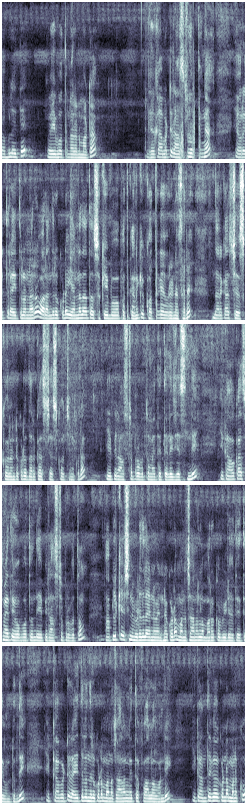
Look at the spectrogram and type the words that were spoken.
డబ్బులు అయితే వేయబోతున్నారనమాట కాబట్టి రాష్ట్ర వ్యాప్తంగా ఎవరైతే రైతులు ఉన్నారో వారందరూ కూడా అన్నదాత సుఖీభవ పథకానికి కొత్తగా ఎవరైనా సరే దరఖాస్తు చేసుకోవాలంటే కూడా దరఖాస్తు చేసుకోవచ్చని కూడా ఏపీ రాష్ట్ర ప్రభుత్వం అయితే తెలియజేసింది. ఇక అవకాశం అయితే ఇవ్వబోతుంది ఏపీ రాష్ట్ర ప్రభుత్వం. అప్లికేషన్ విడుదలైన వెంటనే కూడా మన ఛానల్లో మరొక వీడియో అయితే ఉంటుంది. ఇక కాబట్టి రైతులందరూ కూడా మన ఛానల్ని అయితే ఫాలో అవ్వండి. ఇక అంతేకాకుండా మనకు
